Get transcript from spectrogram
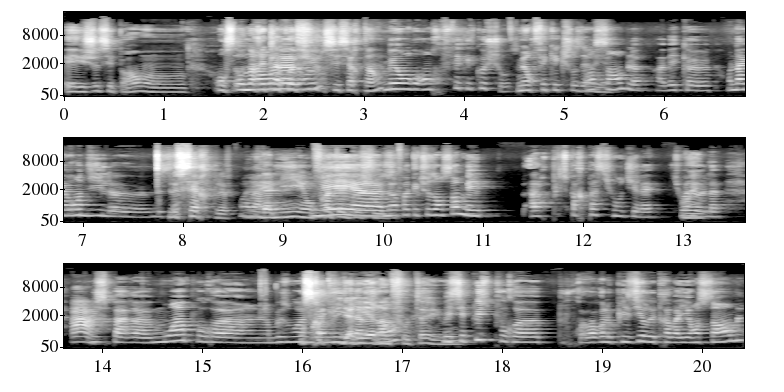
Et je sais pas, on, on, arrête la coiffure, c'est certain, Mais on, on refait quelque chose. mais on refait quelque chose derrière. ensemble, avec, on agrandit le, Le cercle Voilà. d'amis et on fera quelque chose. mais on fera quelque chose ensemble, mais alors plus par passion, je dirais. Tu vois, la- Ah, plus par euh, moins pour euh, un besoin on de sera gagner plus de derrière un fauteuil. Mais c'est plus pour, euh, pour avoir le plaisir de travailler ensemble,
